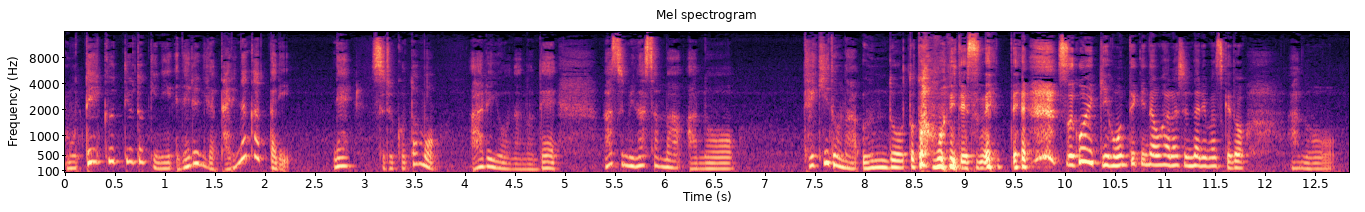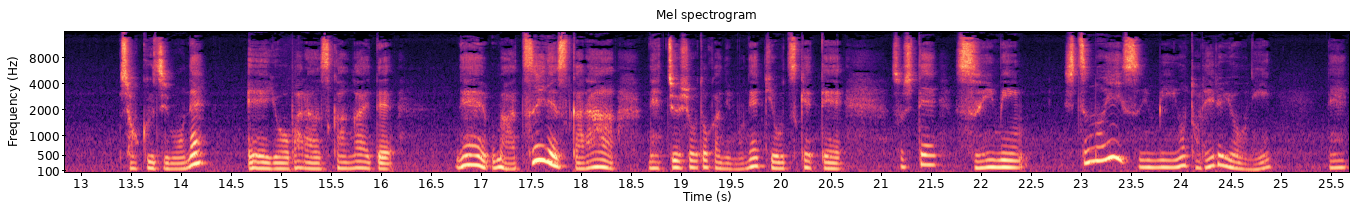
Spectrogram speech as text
う持っていくっていう時にエネルギーが足りなかったりねすることもあるようなのでまず皆様あの適度な運動とともにですねってすごい基本的なお話になりますけどあの食事もね栄養バランス考えてね今暑いですから熱中症とかにもね気をつけてそして睡眠質のいい睡眠をとれるように、ね、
